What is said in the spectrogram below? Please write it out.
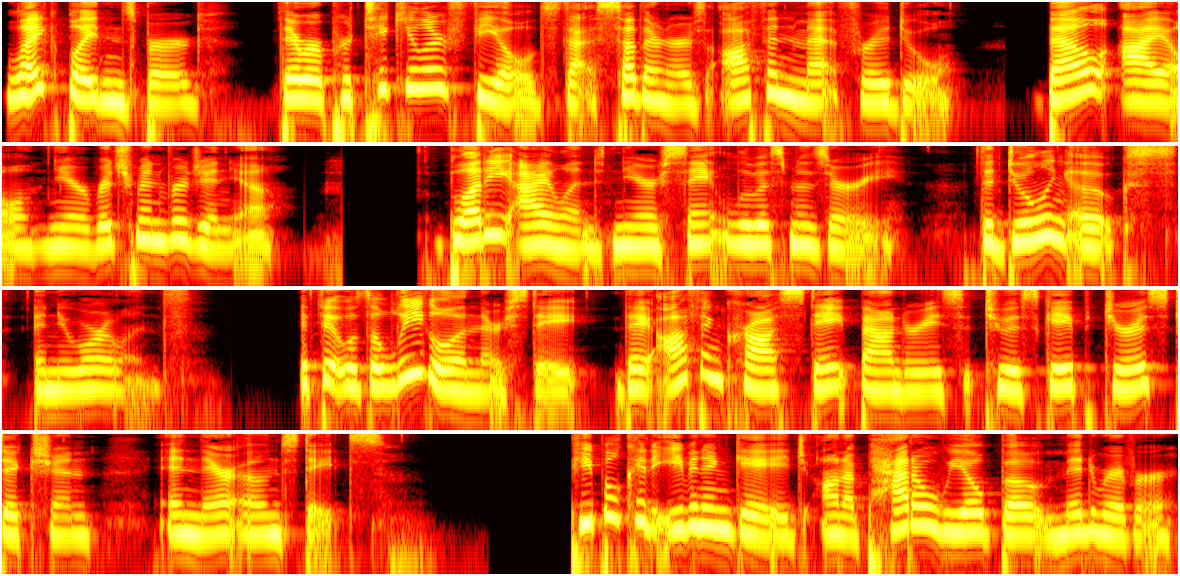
Like Bladensburg, there were particular fields that Southerners often met for a duel Belle Isle near Richmond, Virginia, Bloody Island near St. Louis, Missouri, the Dueling Oaks in New Orleans. If it was illegal in their state, they often crossed state boundaries to escape jurisdiction in their own states. People could even engage on a paddle wheel boat mid river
